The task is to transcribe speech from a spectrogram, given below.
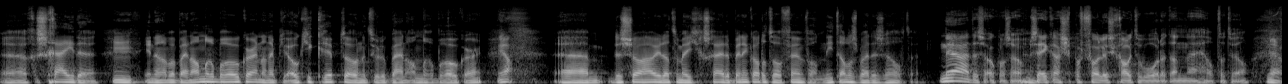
eh, gescheiden Mm. in een, bij een andere broker. En dan heb je ook je crypto natuurlijk bij een andere broker. Ja. Ehm, dus zo hou je dat een beetje gescheiden. Ben ik altijd wel fan van. Niet alles bij dezelfde. ja, dat is ook wel zo. Zeker als je portfolio's groter worden, dan eh, helpt dat wel. Ja. Nou,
